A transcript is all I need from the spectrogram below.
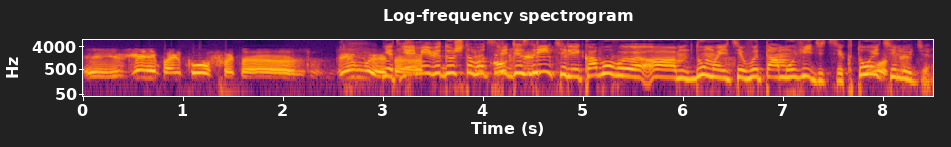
Евгений Паньков, это Дым. Нет, это я имею в виду, что вот среди зрителей, кого вы а, думаете, вы там увидите? Кто Вот. эти люди?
